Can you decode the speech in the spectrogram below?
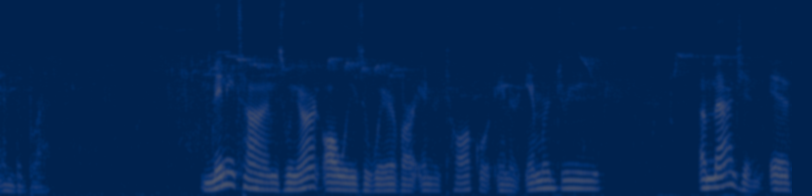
in the breath. Many times we aren't always aware of our inner talk or inner imagery. Imagine if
